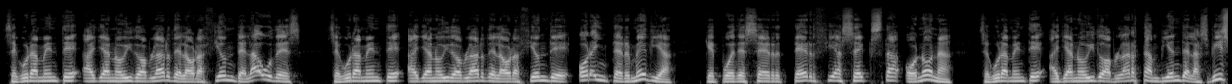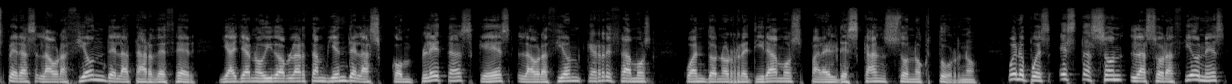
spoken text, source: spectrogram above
seguramente hayan oído hablar de la oración de laudes, seguramente hayan oído hablar de la oración de hora intermedia, que puede ser tercia, sexta o nona. Seguramente hayan oído hablar también de las vísperas, la oración del atardecer, y hayan oído hablar también de las completas, que es la oración que rezamos cuando nos retiramos para el descanso nocturno. Bueno, pues estas son las oraciones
